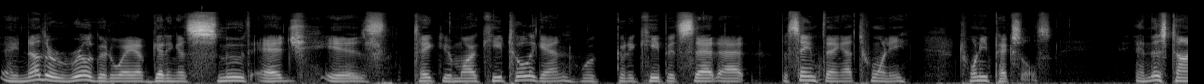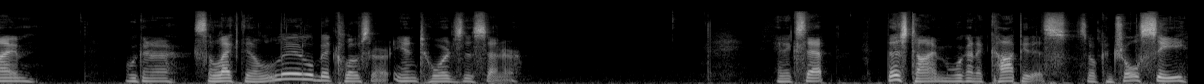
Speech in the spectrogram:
Another real good way of getting a smooth edge is take your marquee tool again. We're going to keep it set at the same thing at 20, 20 pixels. And this time we're going to select it a little bit closer in towards the center and except this time we're going to copy this. So Control C,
